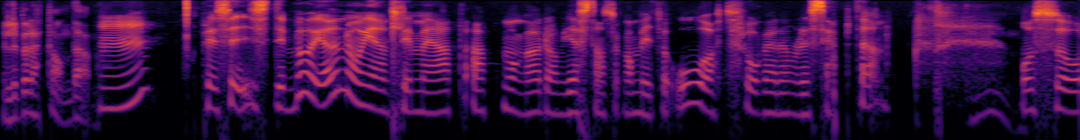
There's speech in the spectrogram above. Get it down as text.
Vill du berätta om den? Mm, Precis. Det började nog egentligen med att, att många av de gästerna som kom hit och åt frågade om recepten. Mm. Och så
